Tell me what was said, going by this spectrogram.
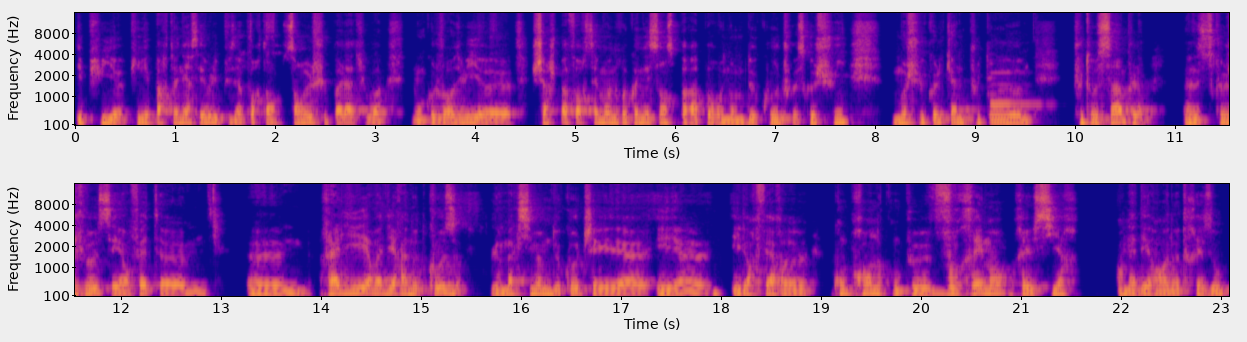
et puis, euh, puis mes partenaires, c'est eux les plus importants. Sans eux, je suis pas là, tu vois. Donc aujourd'hui, je cherche pas forcément une reconnaissance par rapport au nombre de coachs ou est-ce que je suis. Moi, je suis quelqu'un de plutôt, plutôt simple. ce que je veux, c'est en fait rallier, on va dire, à notre cause le maximum de coachs et, euh, euh, et, leur faire euh, comprendre qu'on peut vraiment réussir en adhérant à notre réseau,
